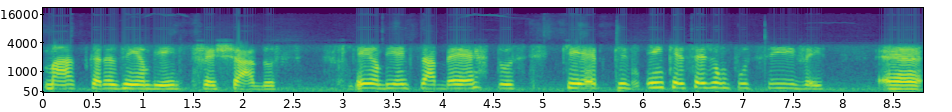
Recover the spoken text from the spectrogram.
máscaras em ambientes fechados, em ambientes abertos, que, é, que em que sejam possíveis é,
